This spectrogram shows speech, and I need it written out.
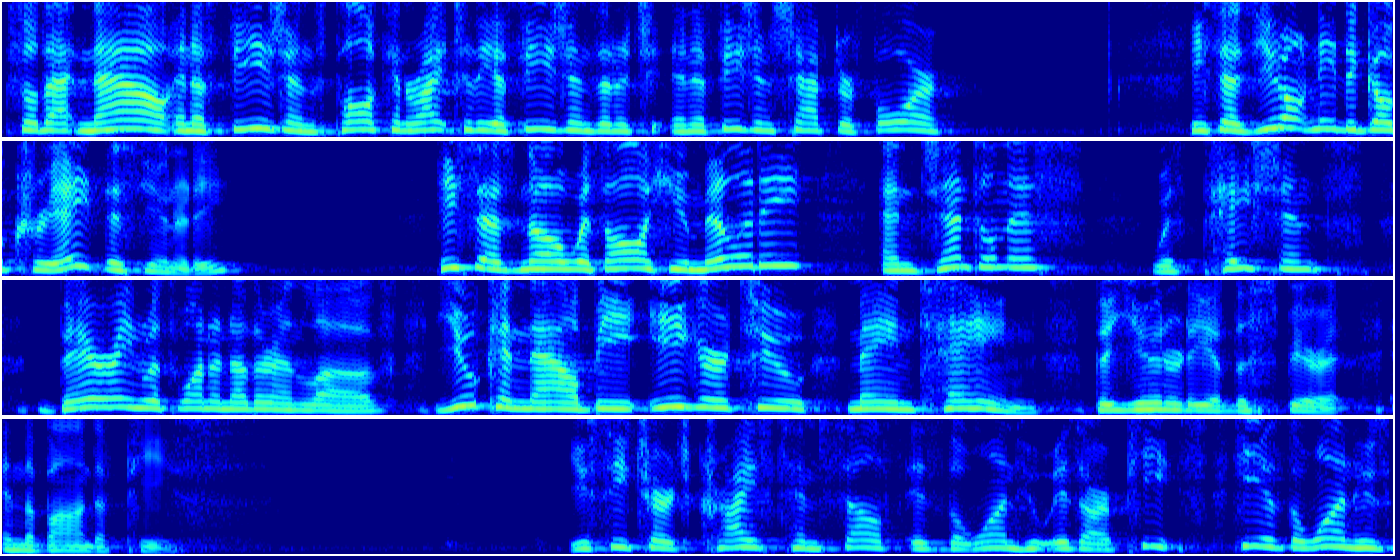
So that now in Ephesians, Paul can write to the Ephesians in, Ephesians chapter 4. He says, You don't need to go create this unity. He says, No, with all humility and gentleness, with patience bearing with one another in love, you can now be eager to maintain the unity of the Spirit in the bond of peace. You see, church, Christ Himself is the one who is our peace. He is the one who's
